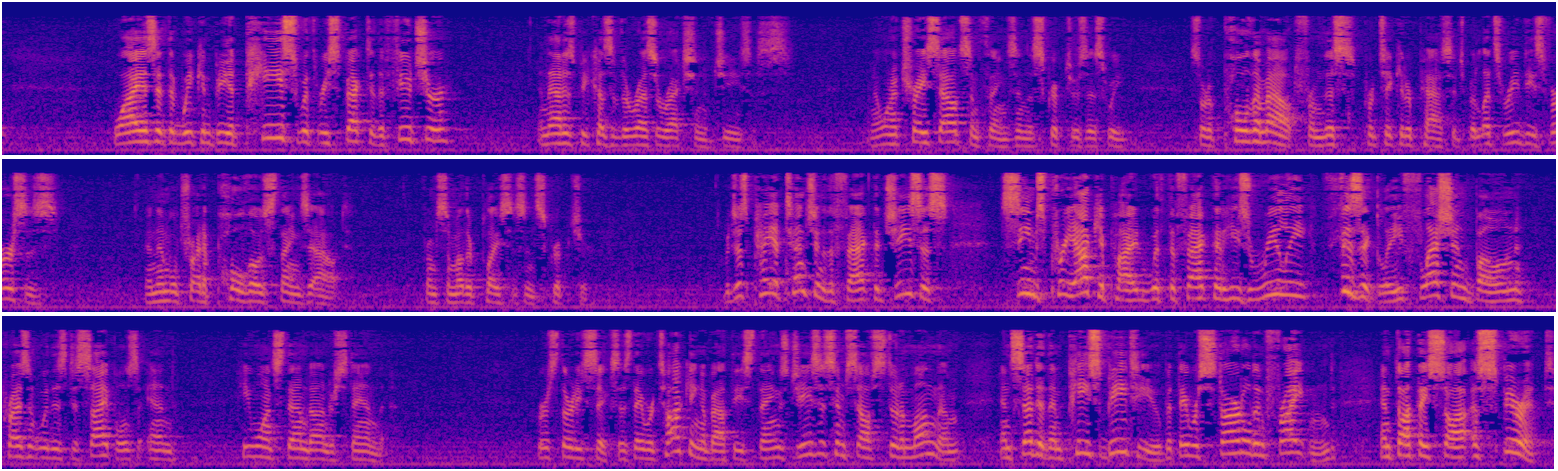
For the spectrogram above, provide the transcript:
Why is it that we can be at peace with respect to the future? And that is because of the resurrection of Jesus. And I want to trace out some things in the scriptures as we sort of pull them out from this particular passage. But let's read these verses and then we'll try to pull those things out from some other places in Scripture. But just pay attention to the fact that Jesus seems preoccupied with the fact that he's really physically, flesh and bone, present with his disciples, and he wants them to understand that. Verse 36 As they were talking about these things, Jesus himself stood among them and said to them, Peace be to you. But they were startled and frightened and thought they saw a spirit.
